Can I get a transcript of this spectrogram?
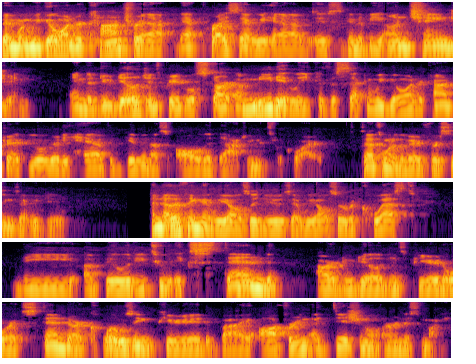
Then when we go under contract, that price that we have is going to be unchanging. And the due diligence period will start immediately because the second we go under contract, you already have given us all the documents required. So that's one of the very first things that we do. Another thing that we also do is that we also request the ability to extend our due diligence period or extend our closing period by offering additional earnest money.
